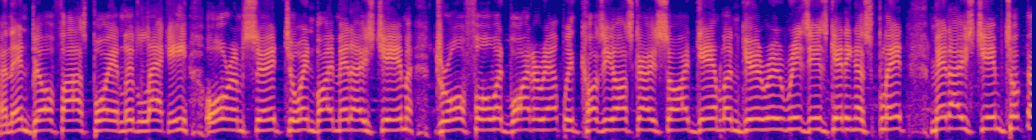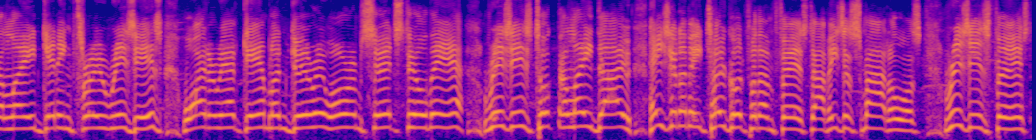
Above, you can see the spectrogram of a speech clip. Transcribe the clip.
And then Belfast Boy and Little Lackey. Aurum Cert joined by Meadows Jim. Draw forward wider out with Kosciuszko's side. Gambling Guru. Riziz getting a split. Meadows Jim took the lead. Getting through Riziz. Wider out Gambling Guru. Aurum Cert still there. Riziz took the lead though. He's going to be too good for them first up. He's a smart horse. Riziz first.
